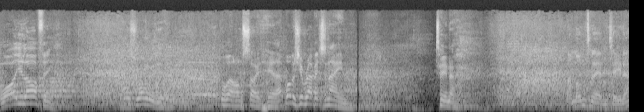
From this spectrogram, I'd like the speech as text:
Why are you laughing? What's wrong with you? Well, I'm sorry to hear that. What was your rabbit's name? Tina. My mum's name, Tina.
